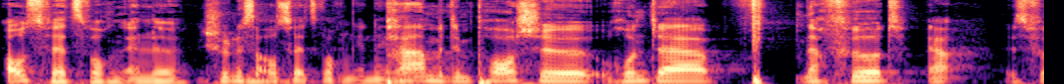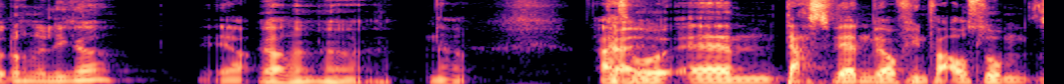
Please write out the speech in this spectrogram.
Auswärtswochenende. schönes Auswärtswochenende. Paar mit dem Porsche runter nach Fürth. Ja. Ist Fürth noch eine Liga? Ja. Ja, ne? Ja. ja. Also ähm, das werden wir auf jeden Fall ausloben. Kleine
